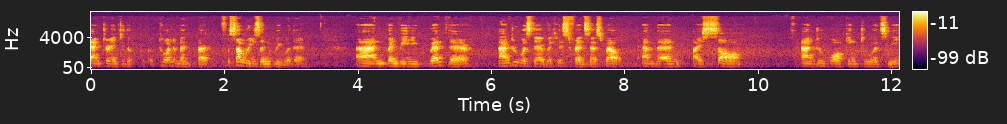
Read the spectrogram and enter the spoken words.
enter into the tournament, but for some reason we were there. And when we went there, Andrew was there with his friends as well. And then I saw Andrew walking towards me.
